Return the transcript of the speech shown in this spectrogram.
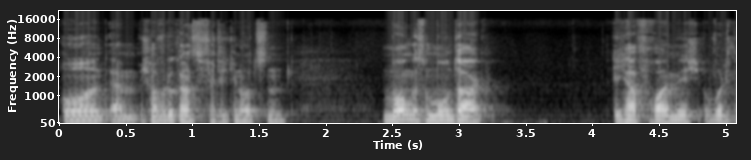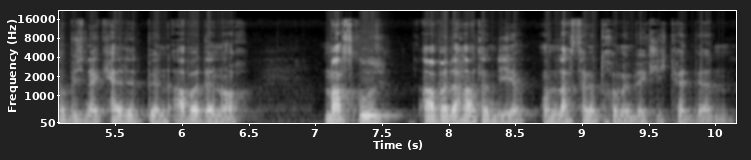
Und ähm, ich hoffe, du kannst sie für dich nutzen. Morgen ist Montag. Ich freue mich, obwohl ich noch ein bisschen erkältet bin, aber dennoch. Mach's gut, arbeite hart an dir und lass deine Träume Wirklichkeit werden.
